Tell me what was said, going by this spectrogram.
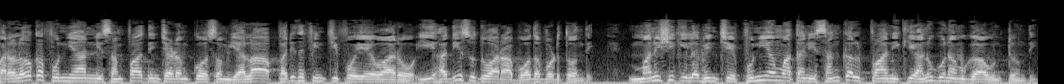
పరలోక పుణ్యాన్ని సంపాదించడం కోసం ఎలా పరితపించిపోయేవారో ఈ హదీసు ద్వారా బోధపడుతోంది. మనిషికి లభించే పుణ్యం అతని సంకల్పానికి అనుగుణముగా ఉంటుంది.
